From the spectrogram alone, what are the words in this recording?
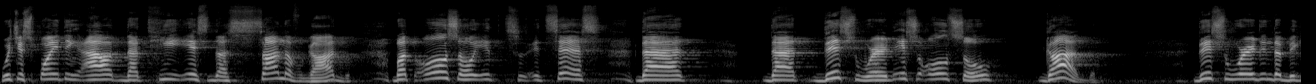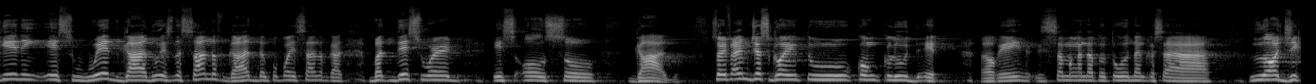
which is pointing out that He is the Son of God. But also, it, it says that, that this Word is also God. This word in the beginning is with God, who is the Son of God, the Son of God, but this word is also God. So if I'm just going to conclude it, okay, sa mga natutunan ko sa logic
